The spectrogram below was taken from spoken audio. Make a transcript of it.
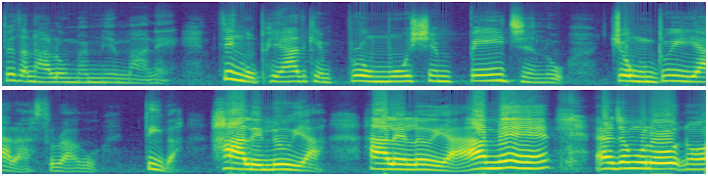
ပြဿနာလို့မမြင်ပါနဲ့တင့်ကိုဖျားသခင် promotion ပေးခြင်းလို့ကြုံတွေ့ရတာဆိုတာကိုသိပါဟာလေလုယာဟာလေလုယာအာမင်အဲကြောင့်မလို့เนาะ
